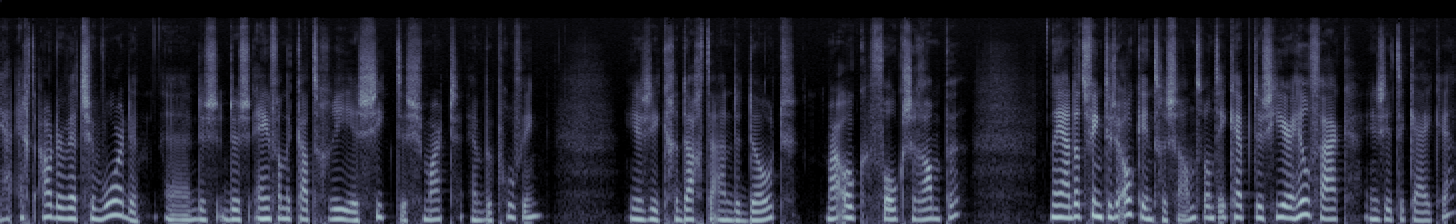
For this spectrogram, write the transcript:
ja, echt ouderwetse woorden. Uh, dus, dus een van de categorieën is ziekte, smart en beproeving. Hier zie ik gedachten aan de dood, maar ook volksrampen. Nou ja, dat vind ik dus ook interessant, want ik heb dus hier heel vaak in zitten kijken.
